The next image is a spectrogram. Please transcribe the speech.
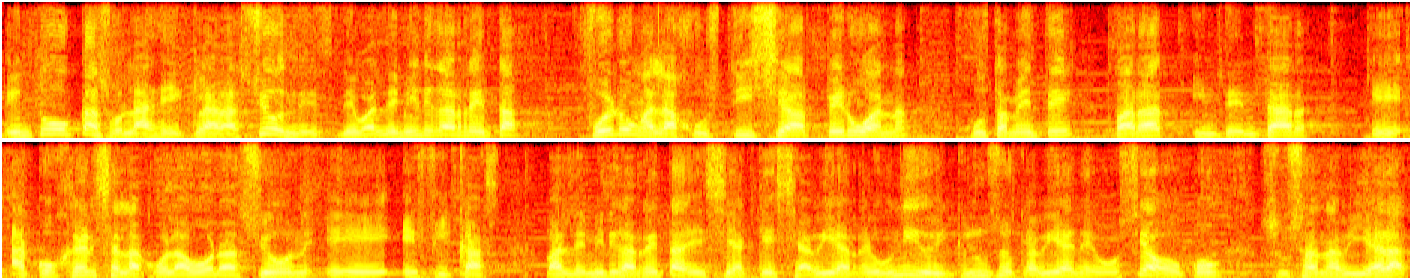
en todo caso, las declaraciones de Valdemir Garreta fueron a la justicia peruana justamente para intentar eh, acogerse a la colaboración eh, eficaz. Valdemir Garreta decía que se había reunido, incluso que había negociado con Susana Villarán.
